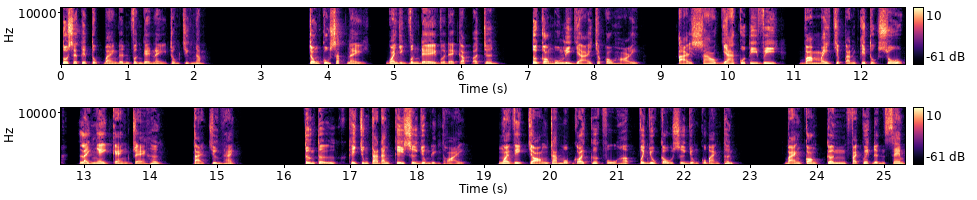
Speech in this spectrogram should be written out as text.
Tôi sẽ tiếp tục bàn đến vấn đề này trong chương 5. Trong cuốn sách này, ngoài những vấn đề vừa đề cập ở trên, tôi còn muốn lý giải cho câu hỏi tại sao giá của TV và máy chụp ảnh kỹ thuật số lại ngày càng rẻ hơn tại chương 2. Tương tự, khi chúng ta đăng ký sử dụng điện thoại, ngoài việc chọn ra một gói cước phù hợp với nhu cầu sử dụng của bản thân, bạn còn cần phải quyết định xem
